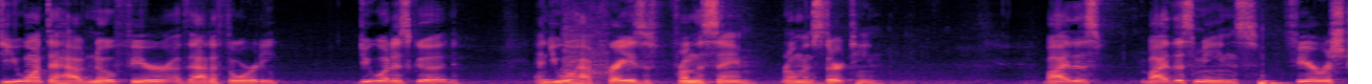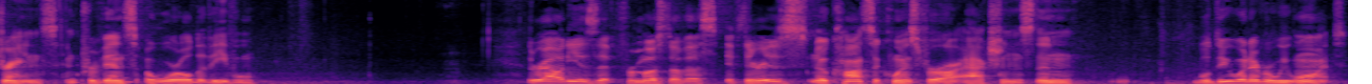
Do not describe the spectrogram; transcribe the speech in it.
Do you want to have no fear of that authority? Do what is good, and you will have praise from the same. Romans 13. By this, by this means, fear restrains and prevents a world of evil. The reality is that for most of us, if there is no consequence for our actions, then we'll do whatever we want.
